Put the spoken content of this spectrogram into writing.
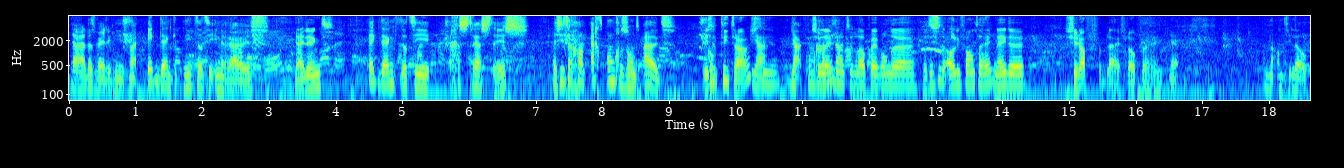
Ja, dat weet ik niet. Maar ik denk het niet dat hij in de rui is. Jij denkt... Ik denk dat hij gestrest is. Hij ziet er gewoon echt ongezond uit. Is Kom- het die trouwens? Ja, Die, eh, ja kom, Zullen we even lopen even om de... Wat is het? De olifanten heen? Nee, de giraffenverblijf lopen we heen. Ja. Een antiloop.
